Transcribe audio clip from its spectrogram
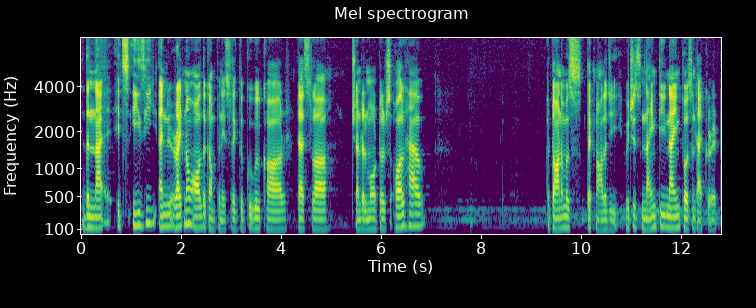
the it's easy and right now all the companies like the google car tesla general motors all have autonomous technology which is 99% accurate.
